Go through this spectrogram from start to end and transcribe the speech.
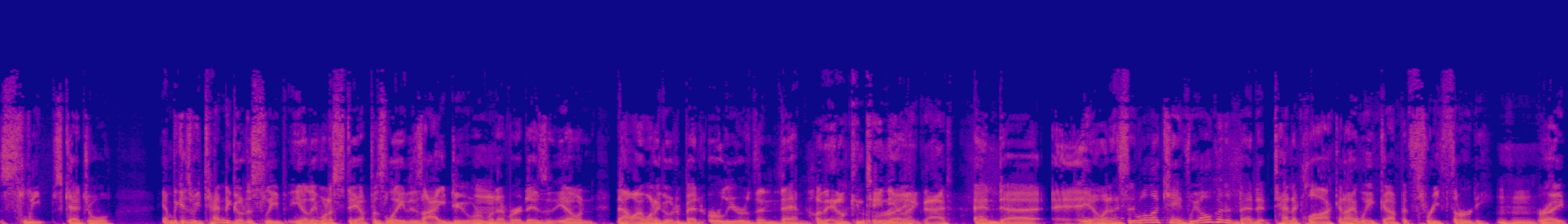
sleep schedule. You know, because we tend to go to sleep, you know, they want to stay up as late as I do or whatever it is, you know, and now I want to go to bed earlier than them. Oh, it'll continue Right. like that. And uh, you know, and I said, well, okay, if we all go to bed at ten o'clock and I wake up at three right?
